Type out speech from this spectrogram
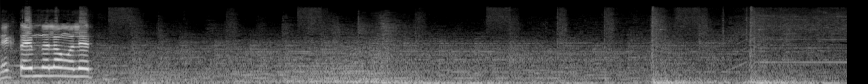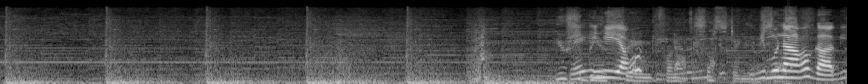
Next time na lang ulit. You should be ashamed for not trusting Hindi mo na ako, gagi.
